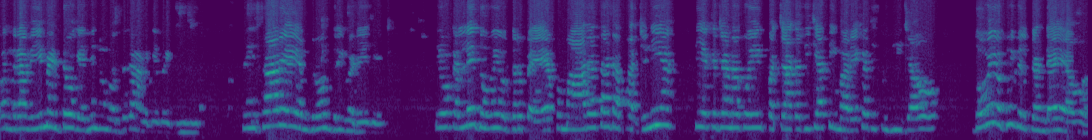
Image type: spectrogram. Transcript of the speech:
ਪੰਦਰਾਂ 20 ਮਿੰਟ ਹੋ ਗਏ ਮੈਨੂੰ ਉੱਧਰ ਆਣ ਕੇ ਬੈਠੀ ਨੂੰ। ਤੁਸੀਂ ਸਾਰੇ ਅੰਦਰੋਂ ਅੰਦਰ ਵੜੇ ਜੇ। ਤੇ ਉਹ ਇਕੱਲੇ ਦੋਵੇਂ ਉੱਧਰ ਪਏ ਆ ਬਿਮਾਰ ਆ ਤੁਹਾਡਾ ਫਰਜ਼ ਨਹੀਂ ਆ ਕਿ ਇੱਕ ਜਣਾ ਕੋਈ ਬੱਚਾ ਕਦੀ ਝਾਤੀ ਮਾਰੇ ਕਦੀ ਤੁਸੀਂ ਜਾਓ। ਦੋਵੇਂ ਉੱਥੇ ਵਿਲਕਣ ਡਏ ਆ ਉਹ।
